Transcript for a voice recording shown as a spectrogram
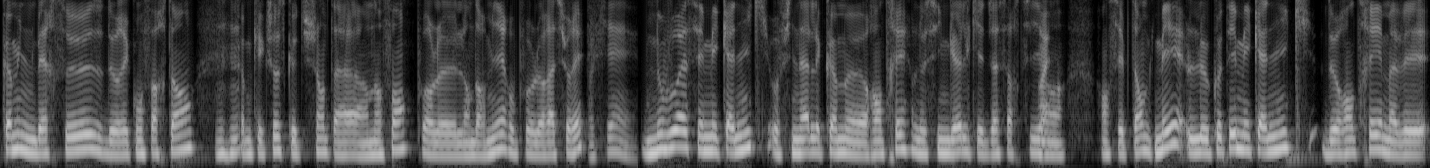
comme une berceuse, de réconfortant, Mhm. comme quelque chose que tu chantes à un enfant pour le- l'endormir ou pour le rassurer. Ok. Nouveau assez mécanique au final comme euh, Rentrée, le single qui est déjà sorti Ouais. en, en septembre. Mais le côté mécanique de Rentrée m'avait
